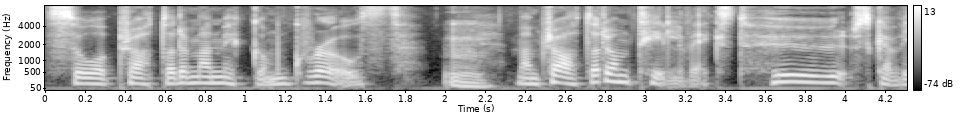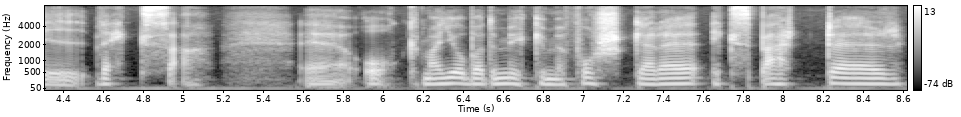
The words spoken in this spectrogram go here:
Så pratade man mycket om growth. Mm. Man pratade om tillväxt. Hur ska vi växa? Eh, och man jobbade mycket med forskare, experter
